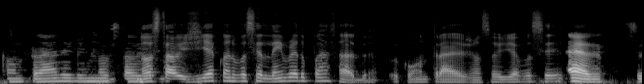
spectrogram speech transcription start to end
contrário de nostalgia. Nostalgia é quando você lembra do passado. O contrário de nostalgia é você. É, você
